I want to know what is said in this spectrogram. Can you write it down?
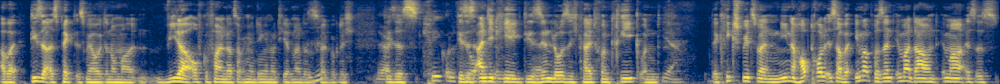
Aber dieser Aspekt ist mir heute nochmal wieder aufgefallen, dazu habe ich mir Dinge notiert, ne? Das ist halt wirklich Ja, dieses, Krieg und dieses Antikrieg, die ja. Sinnlosigkeit von Krieg und ja. Der Krieg spielt zwar nie eine Hauptrolle, ist aber immer präsent, immer da und immer ist es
